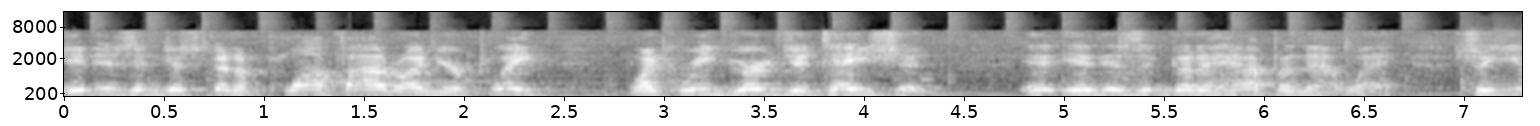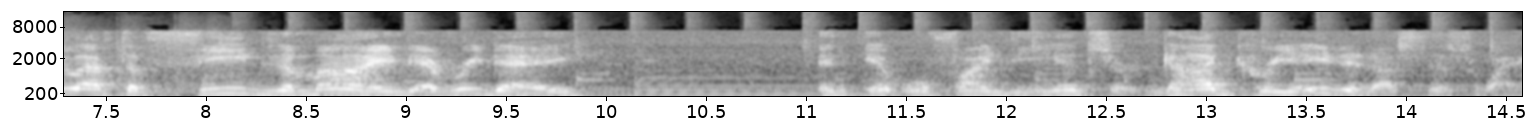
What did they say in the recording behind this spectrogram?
It isn't just going to plop out on your plate like regurgitation. It, it isn't going to happen that way. So you have to feed the mind every day and it will find the answer. God created us this way.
